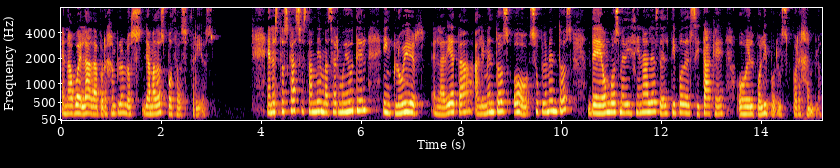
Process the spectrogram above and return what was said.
en agua helada, por ejemplo, en los llamados pozos fríos. En estos casos también va a ser muy útil incluir en la dieta alimentos o suplementos de hongos medicinales del tipo del sitake o el polyporus, por ejemplo.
